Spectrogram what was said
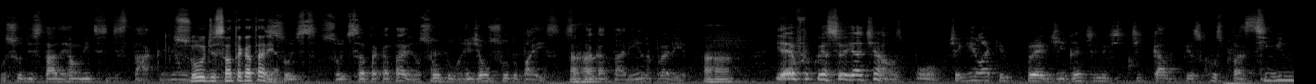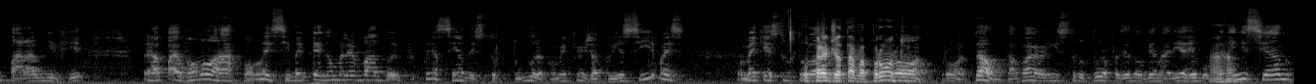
o sul do estado realmente se destaca. É um, sul de Santa Catarina. Sul de, sul de Santa Catarina, sul do, região sul do país. Santa uh -huh. Catarina para ali. Uh -huh. E aí eu fui conhecer o Yacht House. Pô, cheguei lá, aquele prédio gigante, ele esticava o pescoço para cima e não parava de ver. Falei, rapaz, vamos lá, vamos lá em cima. Aí pegamos o elevador e fui conhecendo a estrutura, como é que eu já conhecia, mas como é que é a estrutura. O prédio já estava pronto? Pronto, pronto. Não, estava em estrutura, fazendo alvenaria, rebocando, iniciando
